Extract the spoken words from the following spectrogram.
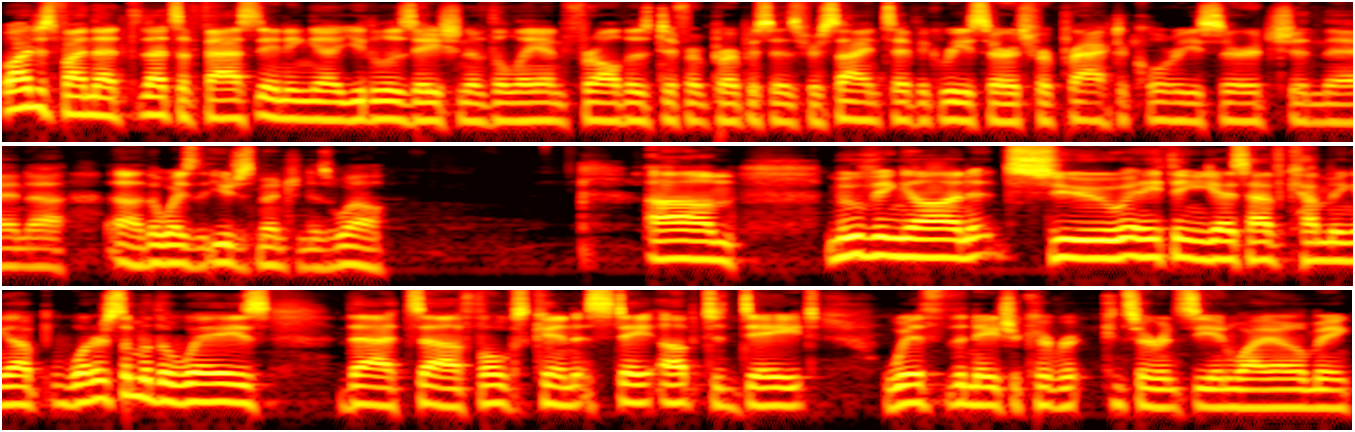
Well, I just find that that's a fascinating uh, utilization of the land for all those different purposes for scientific research, for practical research, and then uh, uh, the ways that you just mentioned as well. Um, moving on to anything you guys have coming up, what are some of the ways that uh, folks can stay up to date with the Nature Conservancy in Wyoming?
